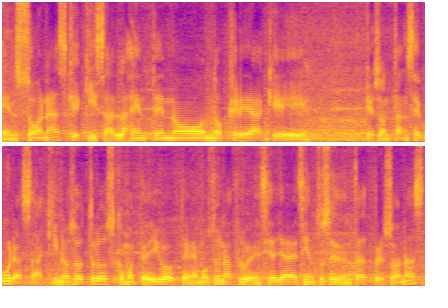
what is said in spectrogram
en, zonas que quizás la gente no, no crea que, que son tan seguras. Aquí nosotros, como te digo, tenemos una afluencia ya de 160 personas,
